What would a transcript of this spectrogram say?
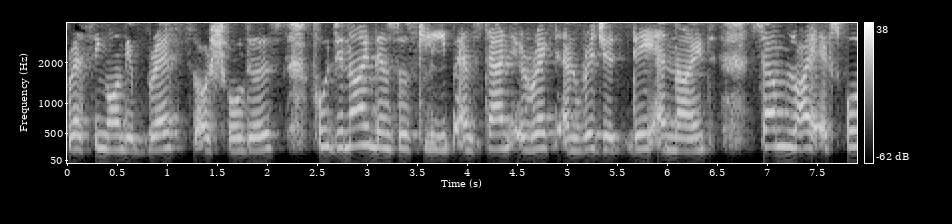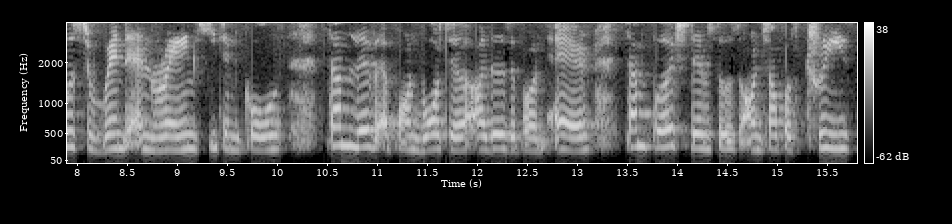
resting on their breasts or shoulders, who deny themselves sleep and stand erect and rigid day and night. Some lie exposed to wind and rain, heat and cold. Some live upon water, others upon air. Some perch themselves on top of trees,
